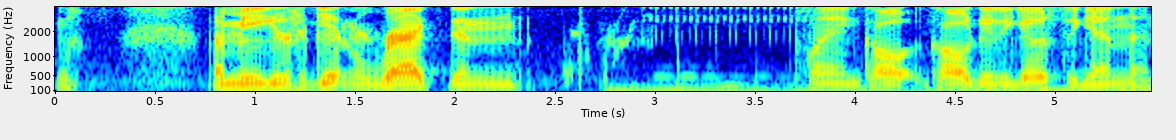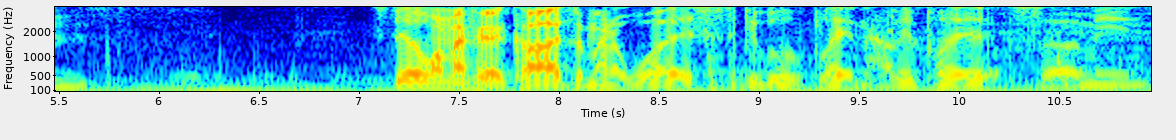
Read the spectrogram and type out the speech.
of me just getting wrecked and playing Call, Call of Duty Ghost again, and still one of my favorite CODs no matter what. It's just the people who play it and how they play it. So, I mean...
